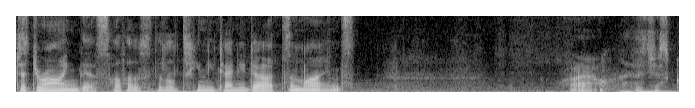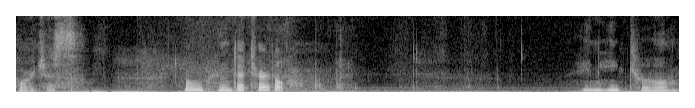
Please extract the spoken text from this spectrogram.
just drawing this, all those little teeny tiny dots and lines. Wow, it's just gorgeous. Oh, and a turtle. Ain't he cool?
